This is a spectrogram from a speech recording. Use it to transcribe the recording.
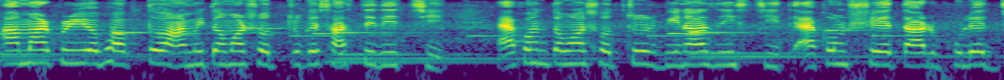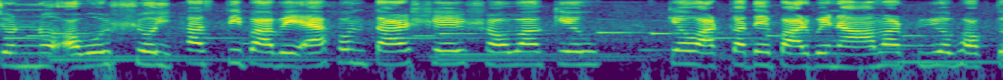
আমার প্রিয় ভক্ত, আমি তোমার শত্রুকে শাস্তি দিচ্ছি। এখন তোমার শত্রুর বিনাশ নিশ্চিত। এখন সে তার ভুলের জন্য অবশ্যই শাস্তি পাবে। এখন তার সে সবা কেউ কেউ আটকাতে পারবে না। আমার প্রিয় ভক্ত,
